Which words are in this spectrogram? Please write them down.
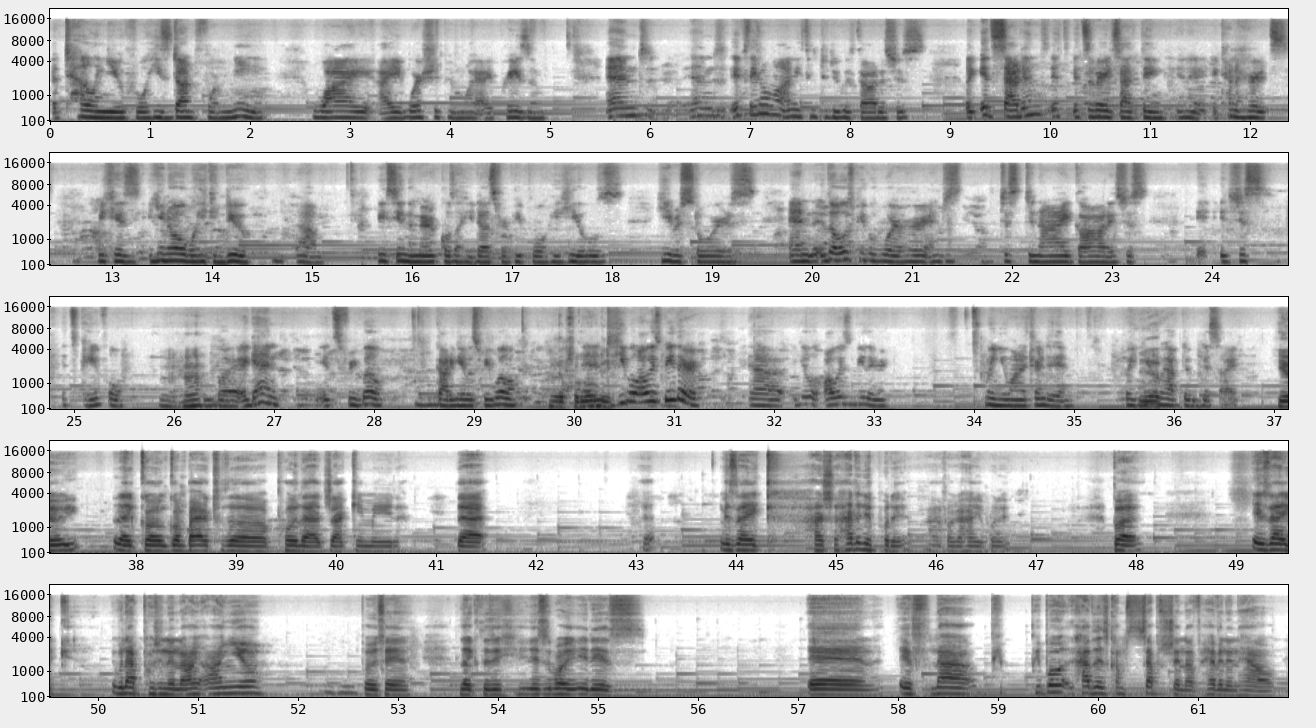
uh, telling you for what He's done for me, why I worship Him, why I praise Him, and and if they don't want anything to do with God, it's just like it saddens. It's it's a very sad thing, and it, it kind of hurts because you know what He can do. Um, we've seen the miracles that He does for people. He heals, He restores, and those people who are hurt and just just deny God, it's just it, it's just it's painful. hmm But again, it's free will. God gave us free will, and He will always be there. Uh, he'll always be there when you want to turn to Him, but you Yeah. have to decide. You like going going back to the point that Jackie made that it's like how should, how did he put it? I forgot how you put it. But it's like we're not pushing it on, on you, mm-hmm. but we're saying like this is, this is what it is. And if not, pe- people have this conception of heaven and hell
